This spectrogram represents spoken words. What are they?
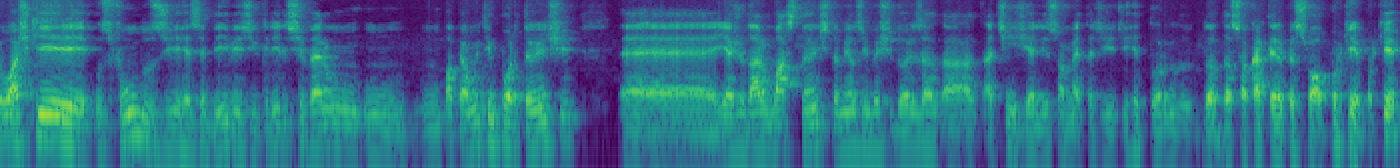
Eu acho que os fundos de recebíveis de CRI tiveram um, um, papel muito importante é, e ajudaram bastante também os investidores a, a atingir ali sua meta de, de retorno do, da sua carteira pessoal. Por quê? Porque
